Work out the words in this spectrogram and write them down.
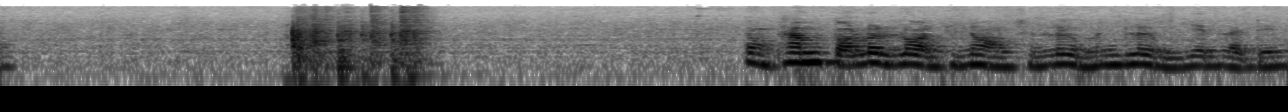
ดอก้องทำตอนร้อนๆพี่น้องฉันเริ่มมันเริ่มเย็นและเด้น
